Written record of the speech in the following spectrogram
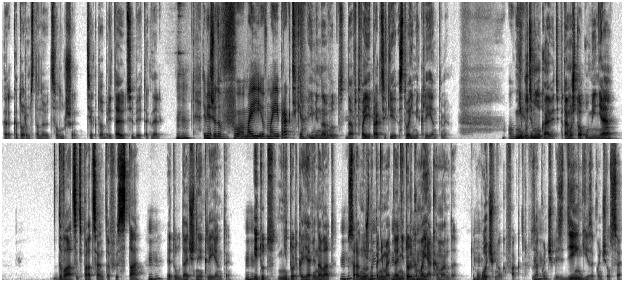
которым становится лучше, те, кто обретают себя и так далее. Угу. Ты имеешь в виду в моей, в моей практике? Именно вот, да, в твоей практике с твоими клиентами. У Не будем лукавить, потому что у меня 20% из 100 угу. это удачные клиенты. Угу. И тут не только я виноват. Угу. Сразу нужно угу. понимать, да, не только угу. моя команда. Mm-hmm. Очень много факторов. Закончились mm-hmm. деньги, закончился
